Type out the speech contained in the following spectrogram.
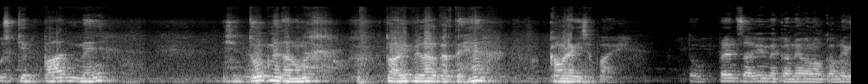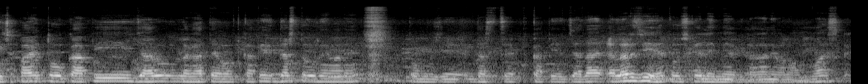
उसके बाद मैं इसे धूप में डालूँगा। तो अभी फ़िलहाल करते हैं कमरे की सफ़ाई। तो फ्रेंड्स, अभी मैं करने वाला हूँ कमरे की सफ़ाई। तो काफ़ी झाड़ू लगाते वक्त काफ़ी दस्त होने वाले हैं। तो मुझे दस्त से काफ़ी ज़्यादा एलर्जी है तो उसके लिए मैं अभी लगाने वाला हूँ मास्क।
